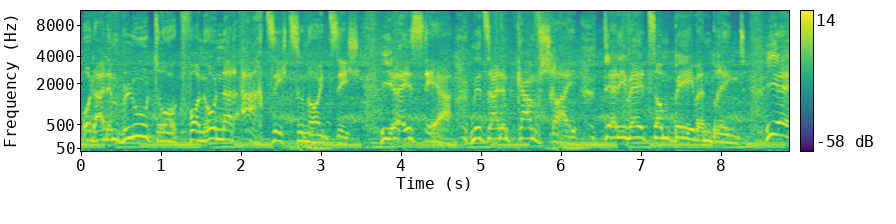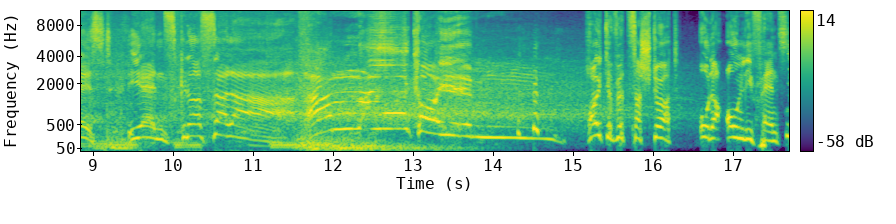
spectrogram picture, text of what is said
und einem Blutdruck von 180 zu 90. Hier ist er mit seinem Kampfschrei, der die Welt zum Beben bringt. Hier ist Jens Knossalla. Heute wird zerstört. Oder OnlyFans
